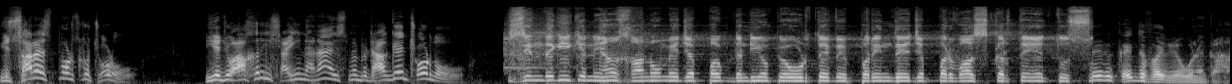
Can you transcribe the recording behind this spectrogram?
ये सारा स्पोर्ट्स को छोड़ो। ये जो आखिरी शाइन है ना इसमें बिठा के छोड़ दो। ज़िंदगी के नेहा खानों में जब पग डंडियों पे उड़ते हुए परिंदे जब परवास करते हैं तो भी कई दफ़ा लोगों ने कहा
